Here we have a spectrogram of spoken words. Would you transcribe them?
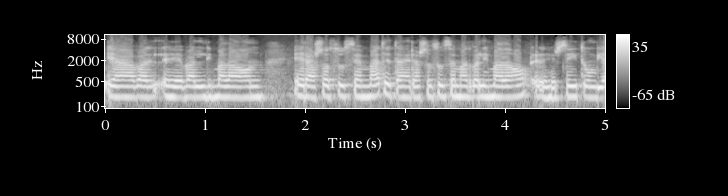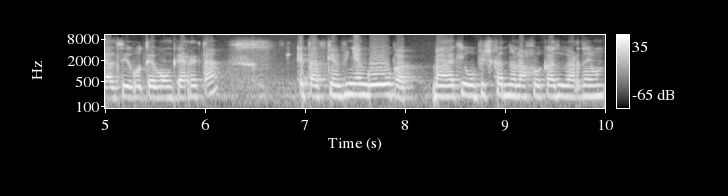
ea bal, e, baldin badaon eraso zuzen bat, eta eraso zuzen bat baldin badaon e, zeitun bialtzi gute bunkerreta, Eta azken finean gu, ba, badakigu pixkat nola jokatu behar den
